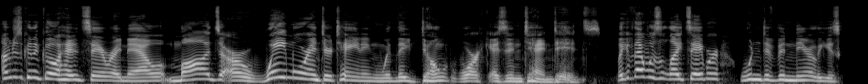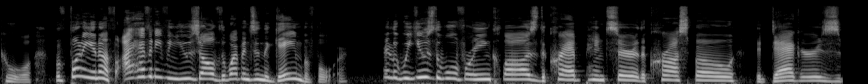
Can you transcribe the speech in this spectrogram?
I'm just gonna go ahead and say it right now. Mods are way more entertaining when they don't work as intended. Like if that was a lightsaber, wouldn't have been nearly as cool. But funny enough, I haven't even used all of the weapons in the game before. Right, like we used the Wolverine claws, the crab pincer, the crossbow, the daggers,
